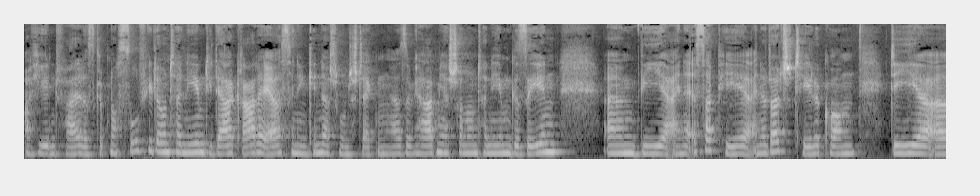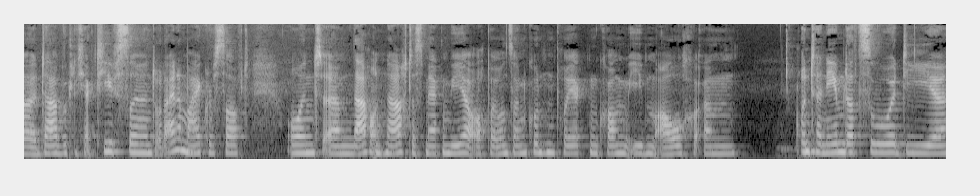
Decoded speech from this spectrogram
Auf jeden Fall. Es gibt noch so viele Unternehmen, die da gerade erst in den Kinderschuhen stecken. Also wir haben ja schon Unternehmen gesehen, ähm, wie eine SAP, eine Deutsche Telekom, die äh, da wirklich aktiv sind oder eine Microsoft. Und ähm, nach und nach, das merken wir ja auch bei unseren Kundenprojekten, kommen eben auch ähm, Unternehmen dazu, die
